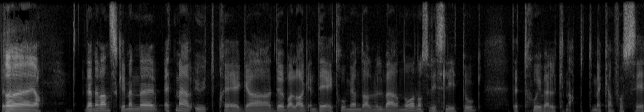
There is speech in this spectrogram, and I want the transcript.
det, Så ja. den er vanskelig. Men eh, et mer utprega dødballag enn det jeg tror Mjøndalen vil være nå, nå som de sliter òg, det tror jeg vel knapt vi kan få se.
